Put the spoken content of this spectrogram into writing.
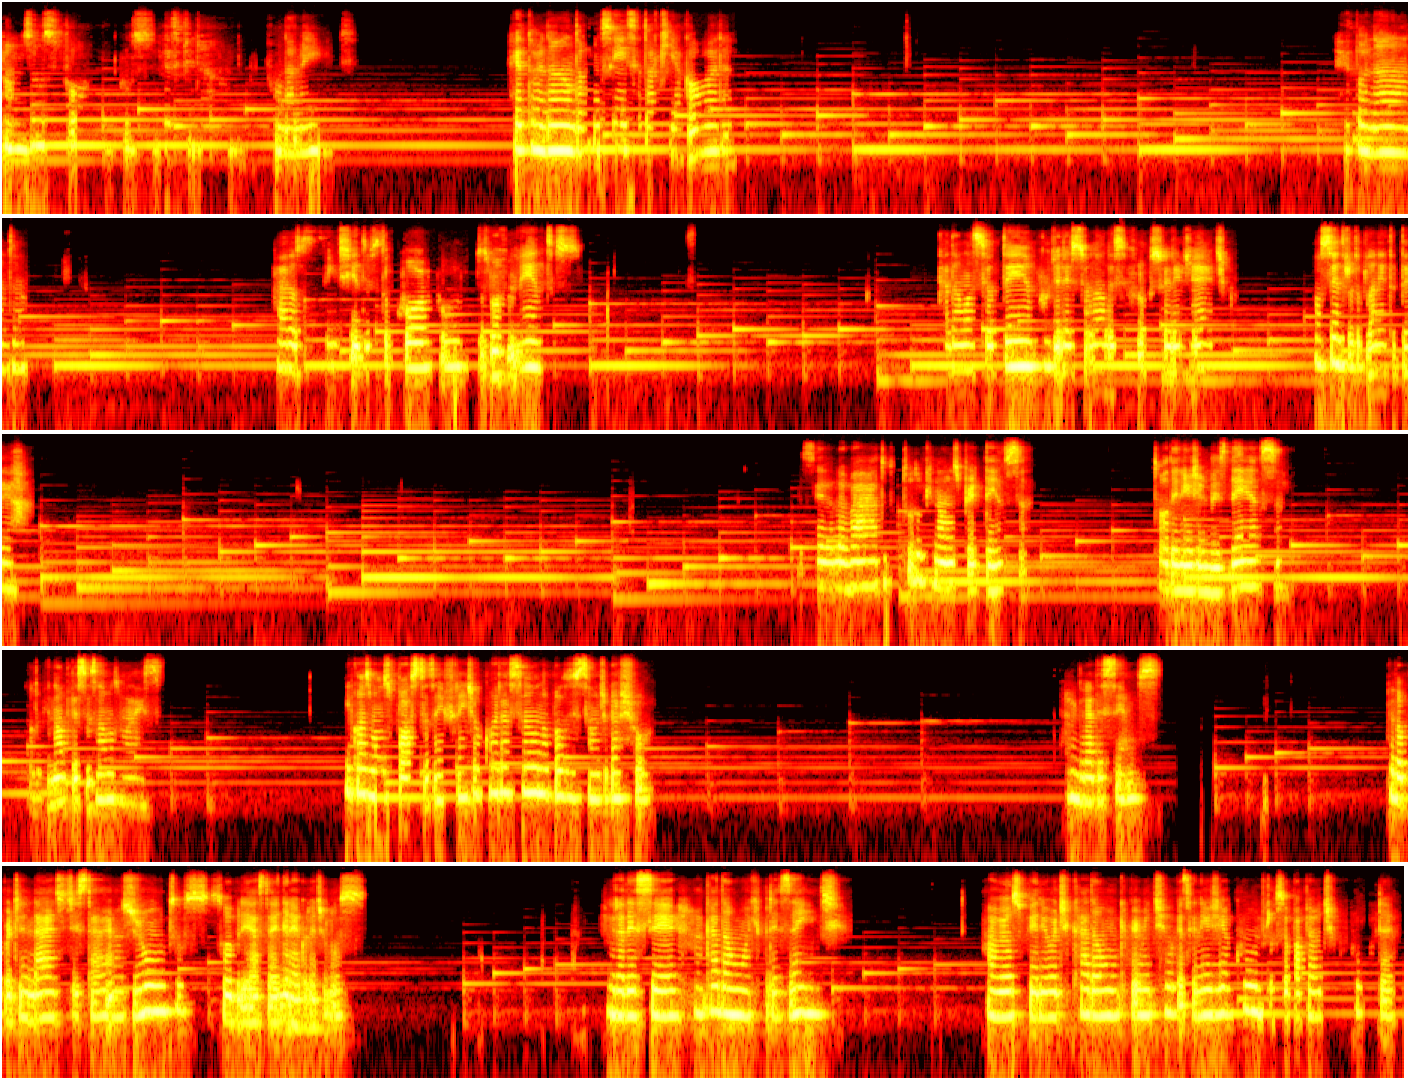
Vamos aos poucos respirando profundamente, retornando à consciência do aqui e agora. Retornando para os sentidos do corpo, dos movimentos. Seu tempo, direcionando esse fluxo energético ao centro do planeta Terra. Ser elevado tudo que não nos pertença, toda energia mais densa, tudo que não precisamos mais e com as mãos postas em frente ao coração na posição de gachô. Agradecemos pela oportunidade de estarmos juntos sobre esta egrégora de luz. Agradecer a cada um aqui presente ao eu superior de cada um que permitiu que essa energia cumpra o seu papel de cura.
